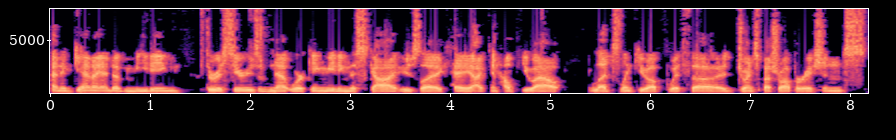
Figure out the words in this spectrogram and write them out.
And again, I end up meeting through a series of networking, meeting this guy who's like, hey, I can help you out. Let's link you up with uh, Joint Special Operations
